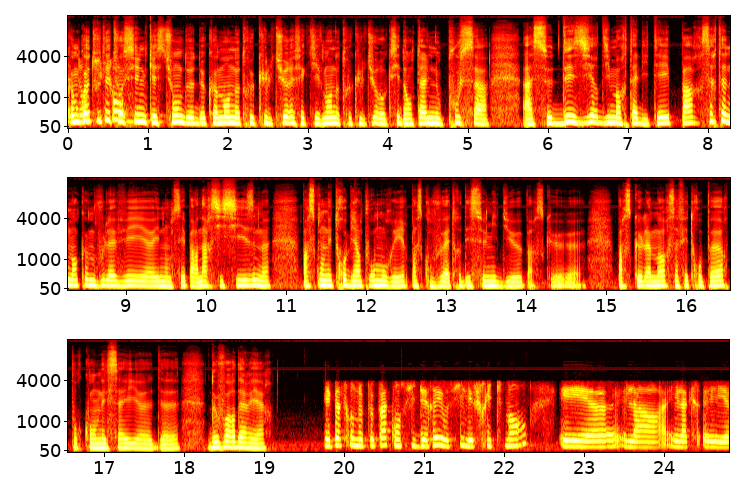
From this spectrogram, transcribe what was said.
Comme quoi, tout est aussi une question de, comment notre culture, effectivement, notre culture occidentale nous pousse à, à ce désir d'immortalité, par certainement, comme vous l'avez euh, énoncé, par narcissisme, parce qu'on est trop bien pour mourir, parce qu'on veut être des semi-dieux, parce que, euh, parce que la mort, ça fait trop peur pour qu'on essaye euh, de, de voir derrière. Et parce qu'on ne peut pas considérer aussi l'effritement et, la, et, la, et,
